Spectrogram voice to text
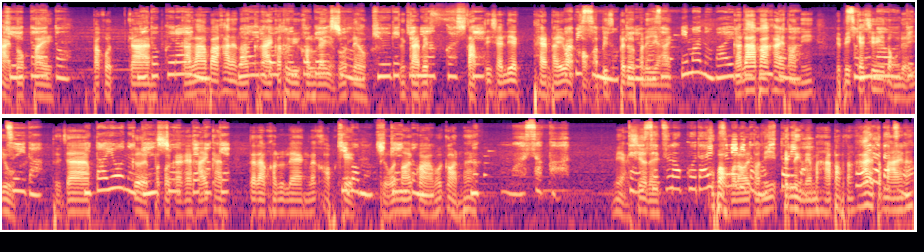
หายตัวไป ปรากฏการการล่าบ้าค่าในนอตคลายก็ทวีความรุนแรงอย่างรวดเร็วจนกลายเป็นศัพท์ที่ใช้เรียกแทนภัยพิบของอบิสไปโดยปริยายการล่าบ้าค่าใตอนนี้เป็นพียแค่ชื่อที่หลงเหลืออยู่ถึงจะเกิดปรากฏการณ์คล้ายๆกัน แต่ระดับความรุนแรงและขอบเขตถือว่าน้อยกว่าเมื่อก่อนมากไม่อยากเชื่อเลยผู้บอกของเราตอนนี้เป็นหนึ่งในมหาปราบทั้งห้าในตำนานนะ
